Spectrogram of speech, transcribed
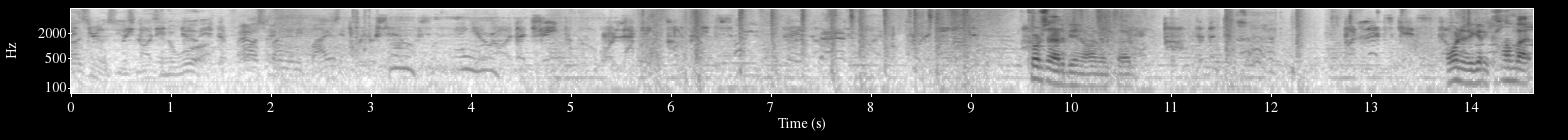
Cousin was using in the war. Find any buyers? You're cheap or lacking confidence. Of course I had to be an armored thug. I wanted to get a combat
